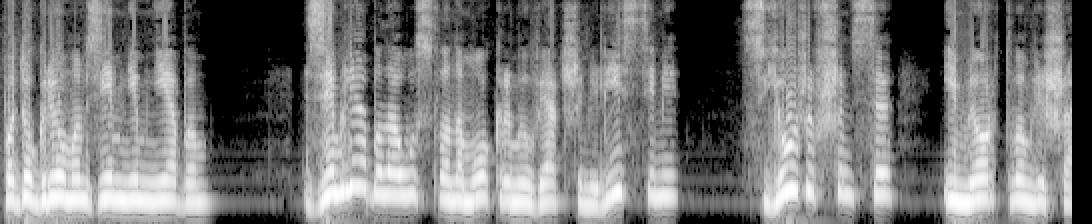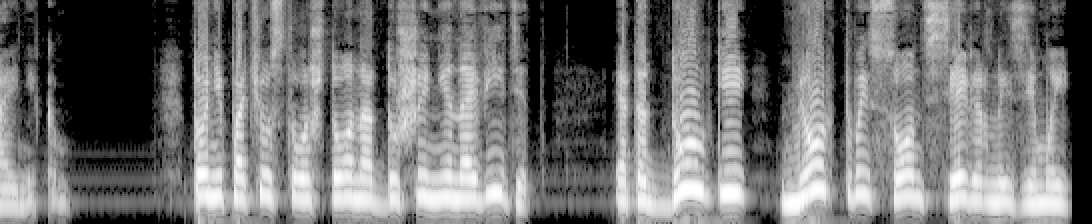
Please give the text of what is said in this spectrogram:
под угрюмым зимним небом. Земля была услана мокрыми увядшими листьями, съежившимся и мертвым лишайником. Тони почувствовал, что он от души ненавидит этот долгий мертвый сон северной зимы,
